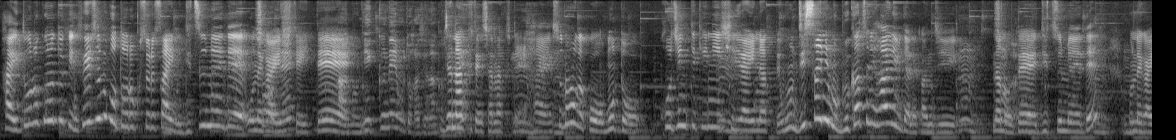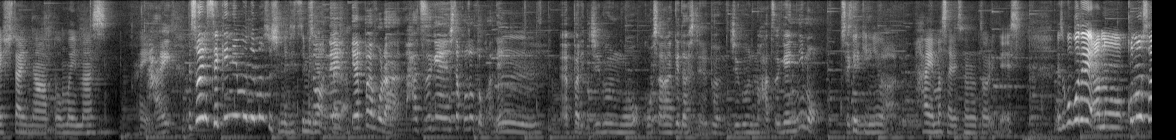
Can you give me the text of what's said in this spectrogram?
はい、登録の時に Facebook を登録する際に実名でお願いしていて、あのニックネームとかじゃなくてね、じゃなくてじゃなくて、うん。はい、その方がこうもっと個人的に知り合いになって、もう実際にもう部活に入るみたいな感じうん。なので、実名でうん。お願いしたいなと思います。はい。はい。でそれに責任も出ますしね実名でやったら。ね。やっぱりほら発言したこととかね、うん、やっぱり自分をこうさらけ出してる分自分の発言にも責任がある。はいまさにその通りです。でここであのこのサ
